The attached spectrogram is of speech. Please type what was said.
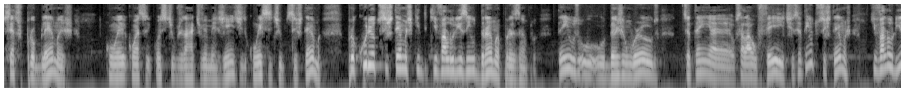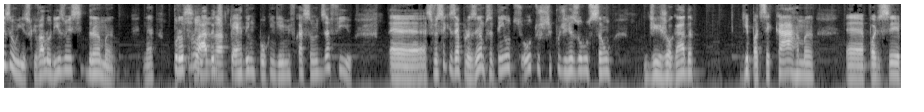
certos problemas com, ele, com, esse, com esse tipo de narrativa emergente, com esse tipo de sistema, procure outros sistemas que, que valorizem o drama, por exemplo. Tem o, o Dungeon World, você tem, é, sei lá, o Fate, você tem outros sistemas que valorizam isso, que valorizam esse drama. Né? Por outro Sim, lado, exato. eles perdem um pouco em gamificação e desafio. É, se você quiser, por exemplo, você tem outros, outros tipos de resolução de jogada, que pode ser karma, é, pode ser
